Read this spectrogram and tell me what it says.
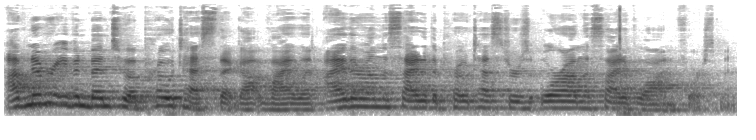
I've never even been to a protest that got violent, either on the side of the protesters or on the side of law enforcement.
